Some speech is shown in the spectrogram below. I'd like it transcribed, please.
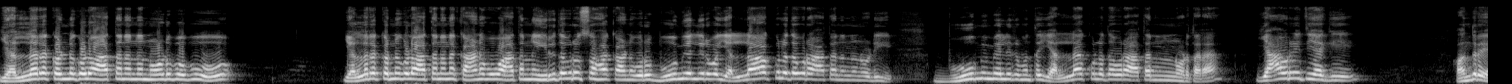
ಎಲ್ಲರ ಕಣ್ಣುಗಳು ಆತನನ್ನು ನೋಡುವವು. ಎಲ್ಲರ ಕಣ್ಣುಗಳು ಆತನನ್ನು ಕಾಣುವವು. ಆತನನ್ನು ಇರಿದವರು ಸಹ ಕಾಣುವರು. ಭೂಮಿಯಲ್ಲಿರುವ ಎಲ್ಲಾ ಕುಲದವರು ಆತನನ್ನು ನೋಡಿ. ಭೂಮಿ ಮೇಲಿರುವಂಥ ಎಲ್ಲ ಕುಲದವರು ಆತನನ್ನು ನೋಡ್ತಾರ? ಯಾವ ರೀತಿಯಾಗಿ? ಅಂದರೆ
